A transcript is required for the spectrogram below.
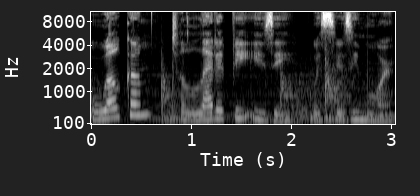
Welcome to Let It Be Easy with Susie Moore.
